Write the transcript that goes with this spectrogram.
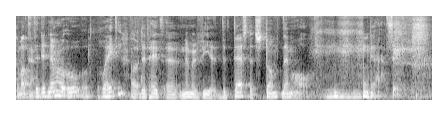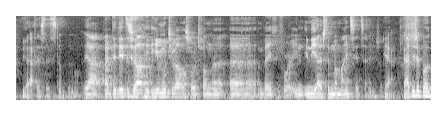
Want Ja. dit, dit nummer, hoe, hoe, hoe heet die? Oh, dit heet eh, nummer 4. The Test That Stumped Them All. ja, Sick. ja. Test het stond helemaal. Ja, maar dit, dit is wel, hier moet je wel een soort van, eh, eh, een beetje voor in, in de juiste mindset zijn of zo. Ja. ja, het is ook wel,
